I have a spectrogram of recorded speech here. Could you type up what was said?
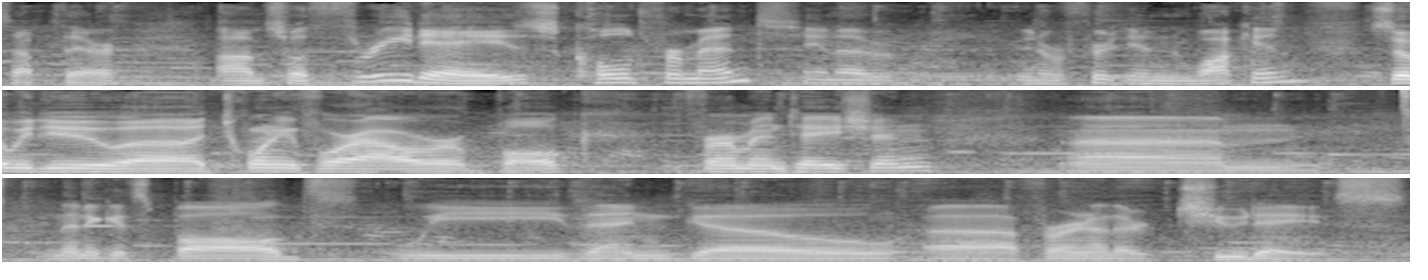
That's up there. Um, so three days cold ferment in a in a in walk-in. So we do a 24 hour bulk fermentation. Um, then it gets balled. We then go uh, for another two days.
